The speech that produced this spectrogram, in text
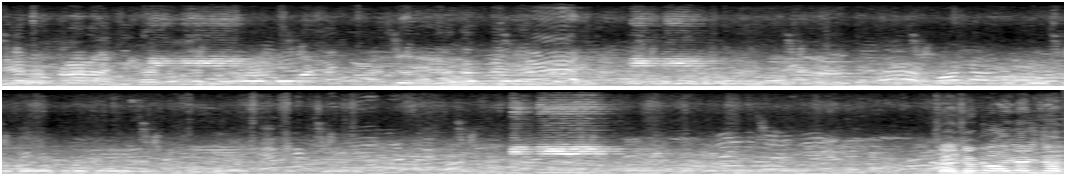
चल छोटू आ जा इधर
